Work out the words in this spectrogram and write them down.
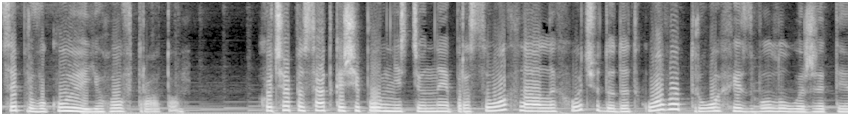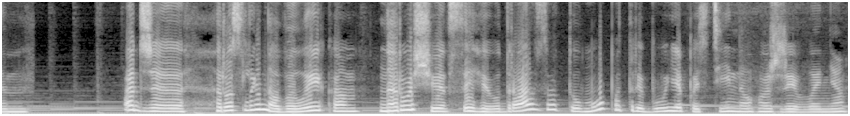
це провокує його втрату. Хоча посадка ще повністю не просохла, але хочу додатково трохи зволожити. Адже рослина велика, нарощує все одразу, тому потребує постійного живлення.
